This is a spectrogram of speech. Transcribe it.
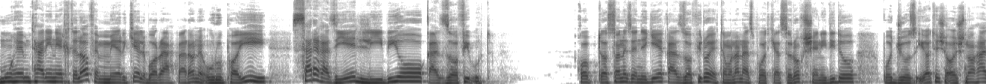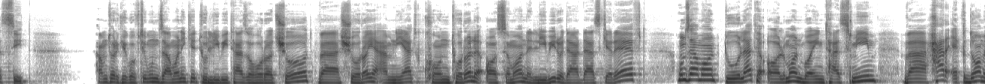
مهمترین اختلاف مرکل با رهبران اروپایی سر قضیه لیبی و قذافی بود. خب داستان زندگی قذافی رو احتمالا از پادکست رخ شنیدید و با جزئیاتش آشنا هستید. همونطور که گفتیم اون زمانی که تو لیبی تظاهرات شد و شورای امنیت کنترل آسمان لیبی رو در دست گرفت اون زمان دولت آلمان با این تصمیم و هر اقدام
